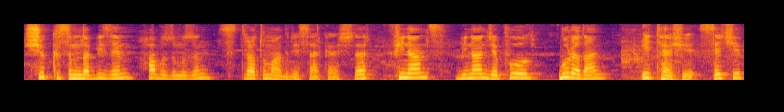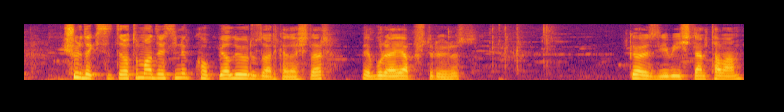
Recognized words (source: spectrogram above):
Şu kısımda bizim havuzumuzun Stratum adresi arkadaşlar. Finans, Binance Pool buradan İTHAŞ'ı seçip şuradaki Stratum adresini kopyalıyoruz arkadaşlar ve buraya yapıştırıyoruz. Gördüğünüz gibi işlem tamam.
